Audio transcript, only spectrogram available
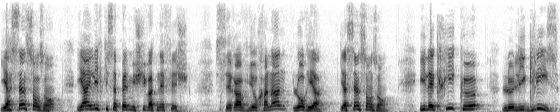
il y a 500 ans, il y a un livre qui s'appelle Mishivat Nefesh. C'est Rav Yochanan Loria, il y a 500 ans. Il écrit que l'Église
